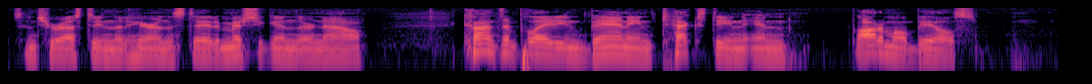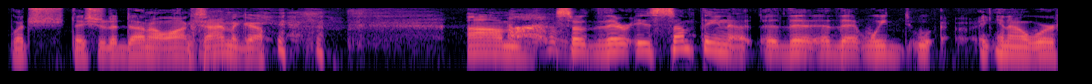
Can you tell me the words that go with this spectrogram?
it's interesting that here in the state of Michigan, they're now contemplating banning texting in automobiles, which they should have done a long time ago. um, so there is something uh, that, that we, you know, we're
